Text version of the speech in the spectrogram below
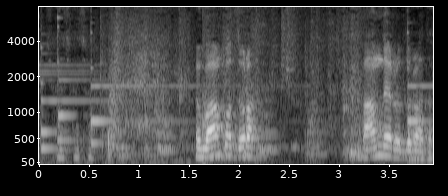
자자자. 마음껏 놀아. 마음대로 놀아 너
